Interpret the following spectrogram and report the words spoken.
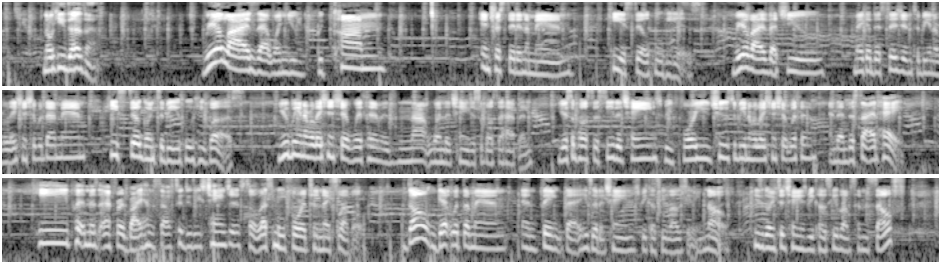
no, he doesn't realize that when you become interested in a man, he is still who he is. Realize that you make a decision to be in a relationship with that man, he's still going to be who he was. You being in a relationship with him is not when the change is supposed to happen. You're supposed to see the change before you choose to be in a relationship with him and then decide, hey, he put in this effort by himself to do these changes, so let's move forward to the next level. Don't get with the man and think that he's going to change because he loves you. No, he's going to change because he loves himself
